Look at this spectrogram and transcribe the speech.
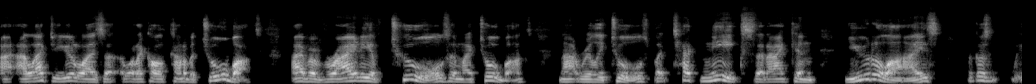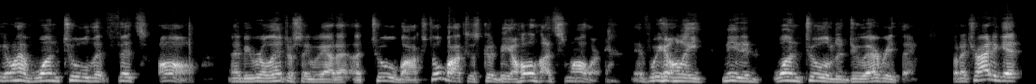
I, I like to utilize a, what I call kind of a toolbox. I have a variety of tools in my toolbox, not really tools, but techniques that I can utilize because you don't have one tool that fits all. That'd be real interesting. We got a, a, toolbox. Toolboxes could be a whole lot smaller if we only needed one tool to do everything. But I try to get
